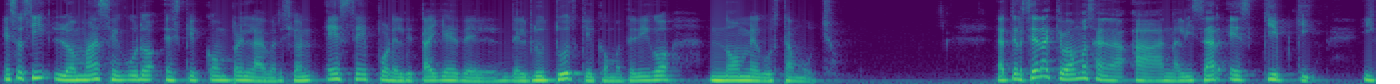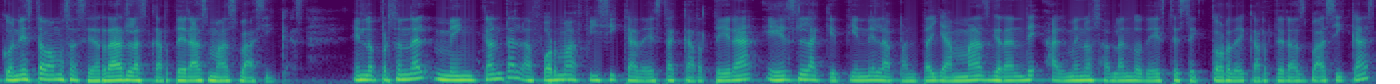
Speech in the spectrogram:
Eso sí, lo más seguro es que compre la versión S por el detalle del, Bluetooth, que como te digo, no me gusta mucho. La tercera que vamos a, analizar es KeepKey, y con esta vamos a cerrar las carteras más básicas. En lo personal me encanta la forma física de esta cartera, es la que tiene la pantalla más grande, al menos hablando de este sector de carteras básicas,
